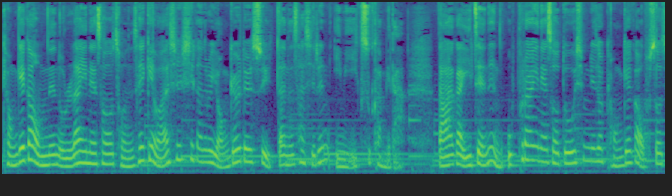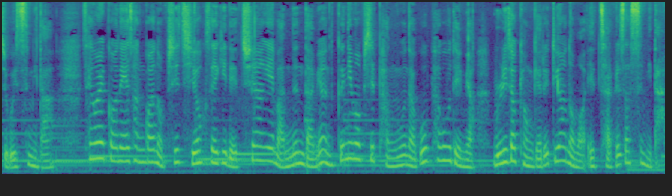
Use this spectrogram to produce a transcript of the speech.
경계가 없는 온라인에서 전 세계와 실시간으로 연결될 수 있다는 사실은 이미 익숙합니다. 나아가 이제는 오프라인에서도 심리적 경계가 없어지고 있습니다. 생활권에 상관없이 지역색이 내 취향에 맞는다면 끊임없이 방문하고 파고들며 물리적 경계를 뛰어넘어 애착을 쌓습니다.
